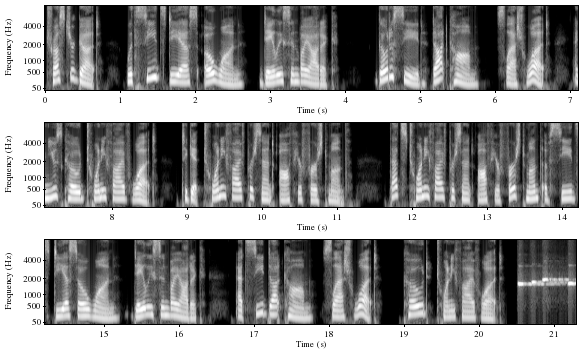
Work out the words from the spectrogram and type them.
Trust your gut with Seeds DS01 Daily Synbiotic. Go to seed.com slash what and use code 25what to get 25% off your first month. That's 25% off your first month of Seeds DS01 Daily Synbiotic at seed.com slash what, code 25what.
